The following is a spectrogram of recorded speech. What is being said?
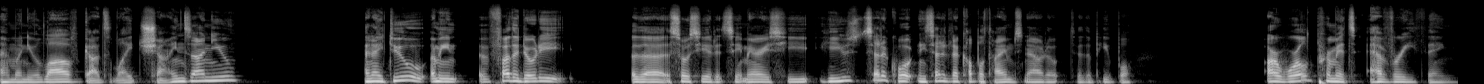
and when you love, God's light shines on you. And I do, I mean, Father Doty, the associate at St. Mary's, he he used said a quote, and he said it a couple times now to, to the people. Our world permits everything,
